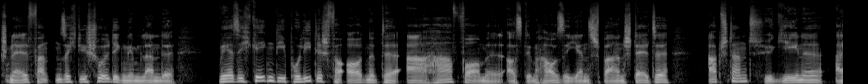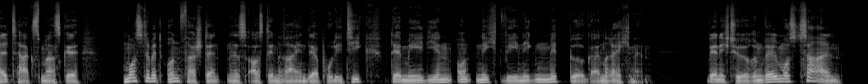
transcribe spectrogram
Schnell fanden sich die Schuldigen im Lande. Wer sich gegen die politisch verordnete AH-Formel aus dem Hause Jens Spahn stellte, Abstand, Hygiene, Alltagsmaske, musste mit Unverständnis aus den Reihen der Politik, der Medien und nicht wenigen Mitbürgern rechnen. Wer nicht hören will, muss zahlen.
